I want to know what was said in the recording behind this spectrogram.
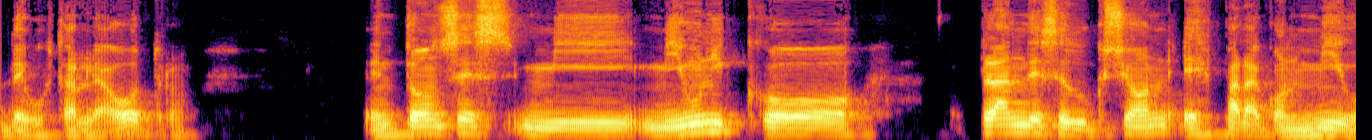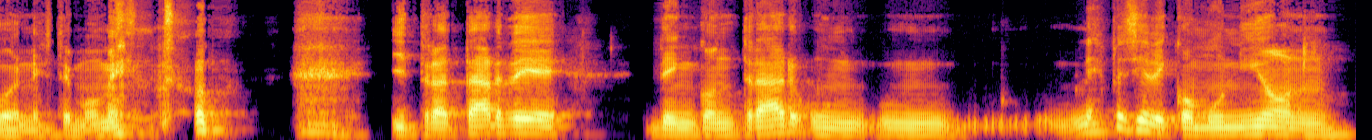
de gustarle a otro. Entonces, mi, único plan de seducción es para conmigo en este momento y tratar de, encontrar una especie de comunión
